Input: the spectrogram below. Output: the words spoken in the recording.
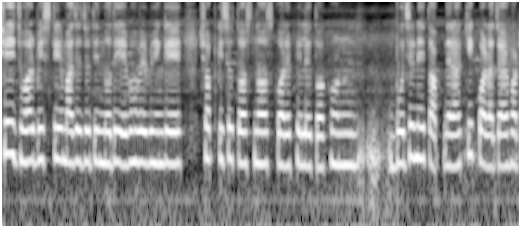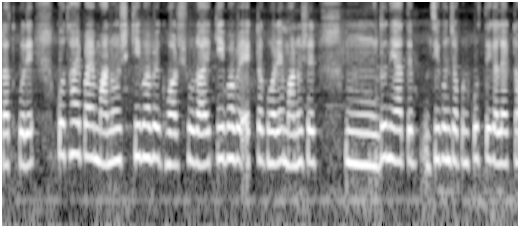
সেই ঝড় বৃষ্টির মাঝে যদি নদী এভাবে ভেঙে সব কিছু তছনছ করে ফেলে, তখন বোঝে নেই তো আপনারা কি করা যায় হঠাৎ করে? কোথায় পায় মানুষ? কীভাবে ঘর সরায়? কীভাবে একটা ঘরে মানুষের দুনিয়াতে জীবনযাপন করতে গেলে একটা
